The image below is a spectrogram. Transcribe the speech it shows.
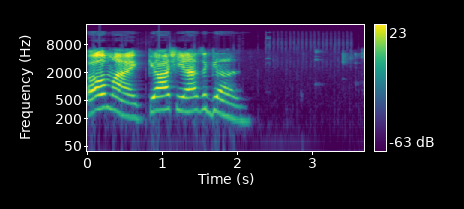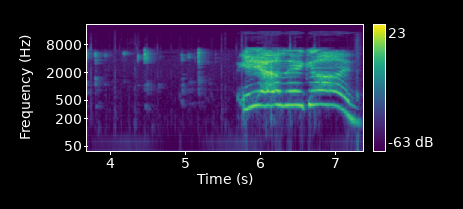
Oh my gosh, he has a gun. He has a gun.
